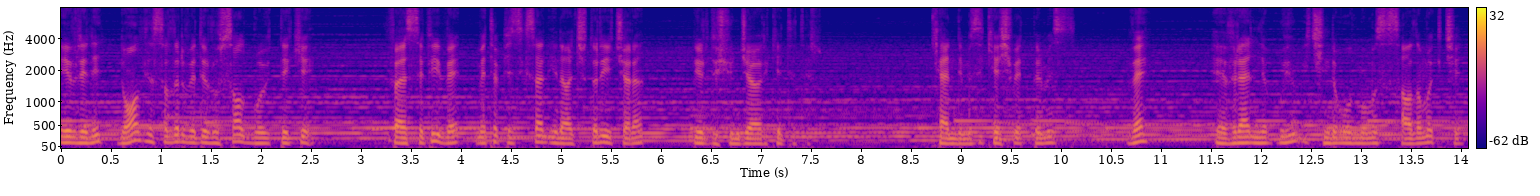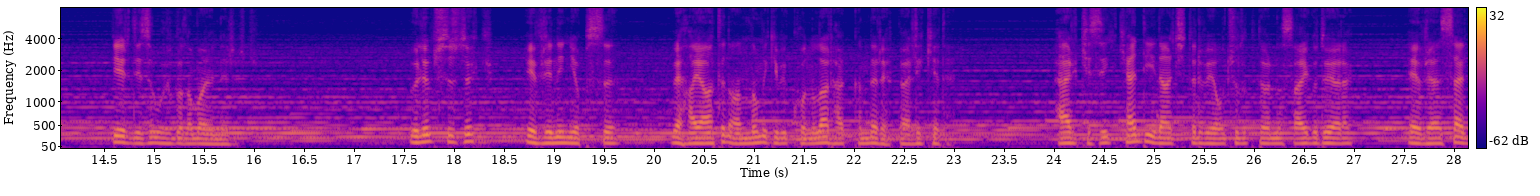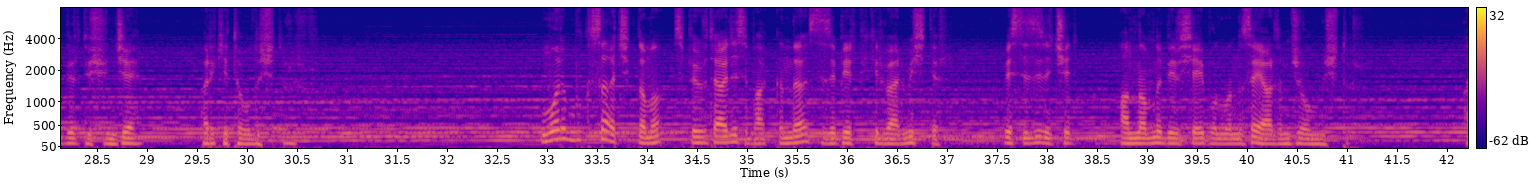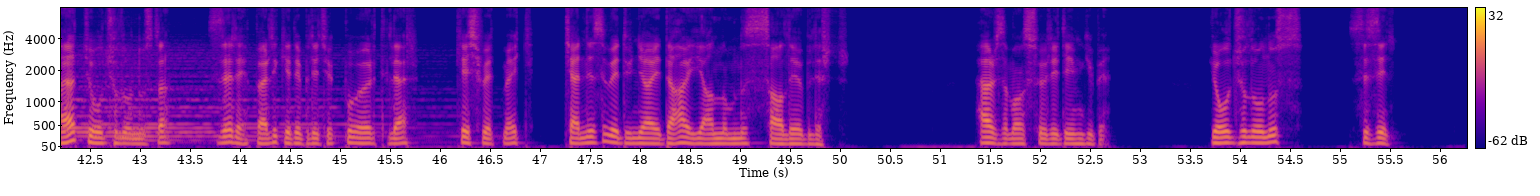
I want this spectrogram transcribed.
evrenin doğal yasaları ve de ruhsal boyuttaki felsefi ve metafiziksel inançları içeren bir düşünce hareketidir. Kendimizi keşfetmemiz ve evrenle uyum içinde olmamızı sağlamak için bir dizi uygulama önerir. Ölümsüzlük, evrenin yapısı ve hayatın anlamı gibi konular hakkında rehberlik eder. Herkesin kendi inançları ve yolculuklarına saygı duyarak evrensel bir düşünce hareketi oluşturur. Umarım bu kısa açıklama spiritüalizm hakkında size bir fikir vermiştir ve sizin için anlamlı bir şey bulmanıza yardımcı olmuştur. Hayat yolculuğunuzda size rehberlik edebilecek bu öğretiler keşfetmek, kendinizi ve dünyayı daha iyi anlamanızı sağlayabilir. Her zaman söylediğim gibi, yolculuğunuz sizin.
